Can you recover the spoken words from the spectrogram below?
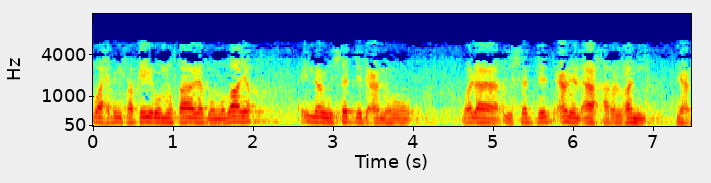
واحد فقير ومطالب ومضايق فإنه يسدد عنه ولا يسدد عن الآخر الغني. نعم.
